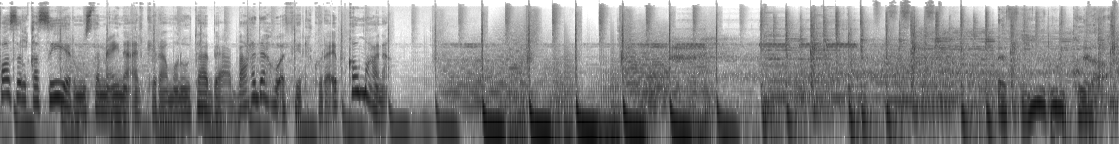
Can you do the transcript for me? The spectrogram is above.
فاصل قصير. مستمعينا الكرام ونتابع بعده أثير الكرة. ابقوا معنا. أثير الكرة.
